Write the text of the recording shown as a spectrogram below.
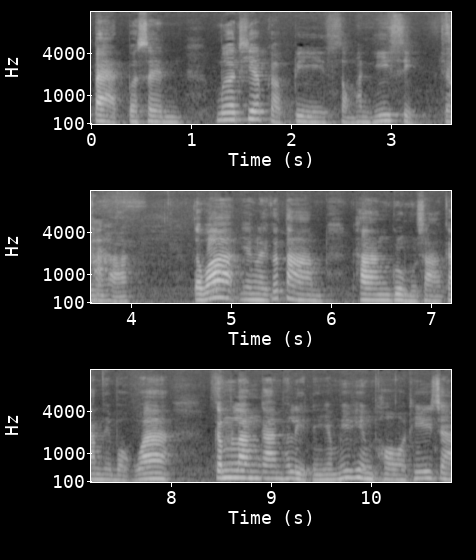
18%เมื่อเทียบกับปี 2020 ใช่ไหมคะค่ะแต่ว่าอย่างไรก็ตามทางกลุ่มอุตสาหกรรมเนี่ยบอกว่ากำลังการผลิตเนี่ยยังไม่เพียงพอที่จะ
